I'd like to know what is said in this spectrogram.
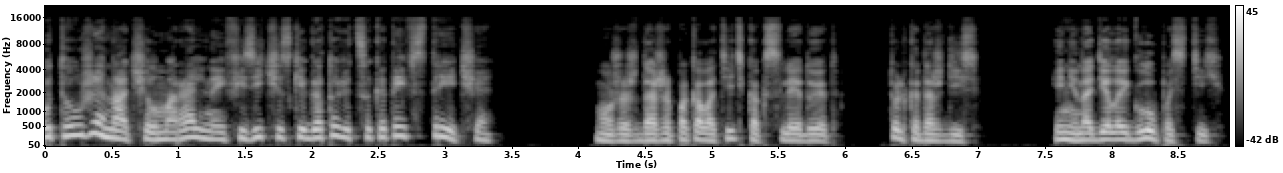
будто уже начал морально и физически готовиться к этой встрече. «Можешь даже поколотить как следует. Только дождись. И не наделай глупостей».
